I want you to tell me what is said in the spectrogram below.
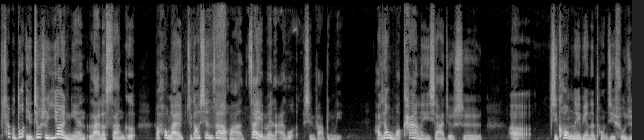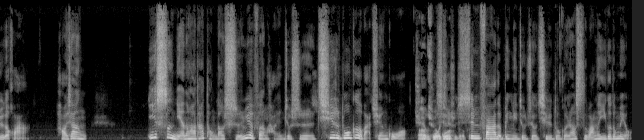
差不多也就是一二年来了三个，然后后来直到现在的话再也没来过新发病例。好像我看了一下，就是呃疾控那边的统计数据的话，好像一四年的话，它统到十月份好像就是七十多个吧，全国。全全国国七十多个，新发的病例就只有七十多个，然后死亡的一个都没有。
